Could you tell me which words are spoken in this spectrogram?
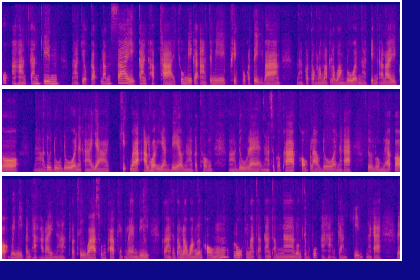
พวกอาหารการกินนะเกี่ยวกับลำไส้การขับถ่าย ช่วงนี้ก็อาจจะมีผิดปกติบ้างนะก็ต้องระมัดระวังด้วยนะกินอะไรก็ นะดูดูด้วยนะคะ อย่าคิดว่าอร่อยอย่างเดียวนะ ก็ต้องอดูแลนะสุขภาพของเราด้วยนะคะ โดยรวมแล้วก็ไม่มีปัญหาอะไรนะ ก็ถือว่าสุขภาพแข็งแรงดี ก็อาจจะต้องระวังเรื่องของโรคที่มาจากการทำงานรวมถึงพวกอาหารการกินนะคะ และ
